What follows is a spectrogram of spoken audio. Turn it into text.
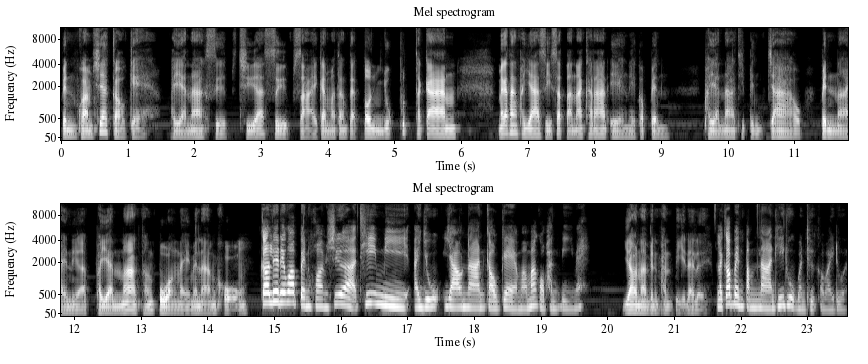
เป็นความเชื่อเก่าแก่พญานาคสืบเชื้อสืบสายกันมาตั้งแต่ต้นยุคพุทธกาลแม้กระทั่งพญาศรีสัตนาคราชเองเนี่ยก็เป็นพญานาคที่เป็นเจ้า เป็นนายเหนือพญานาคทั้งปวงในแม่น้ำโขงๆก็เรียกได้ว่าเป็นความเชื่อที่มีอายุยาวนานเก่าแก่มามากกว่าพันปีไหมยาวนานเป็นพันปีได้เลย แล้วก็เป็นตำนานที่ถูกบันทึกเอาไว้ด้วย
